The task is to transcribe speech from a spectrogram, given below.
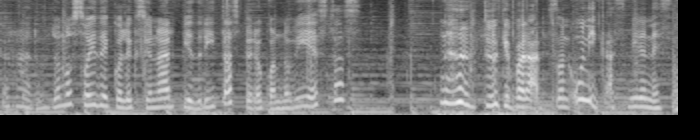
Qué raro. Yo no soy de coleccionar piedritas, pero cuando vi estas, tuve que parar. Son únicas. Miren eso.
